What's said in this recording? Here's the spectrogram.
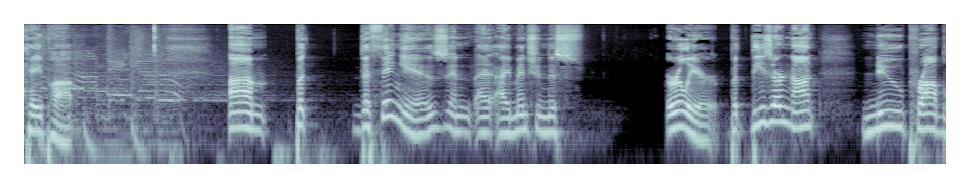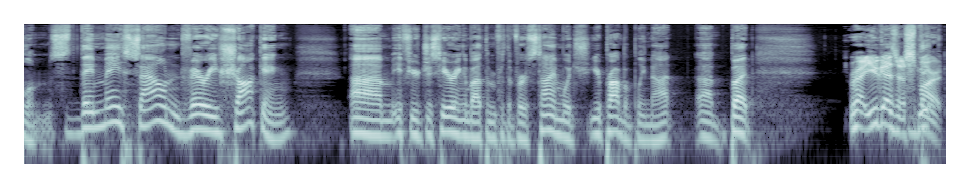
K-pop. Um, but the thing is, and I, I mentioned this earlier, but these are not new problems. They may sound very shocking um, if you're just hearing about them for the first time, which you're probably not. Uh, but right, you guys are smart.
